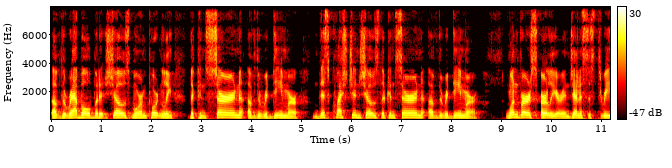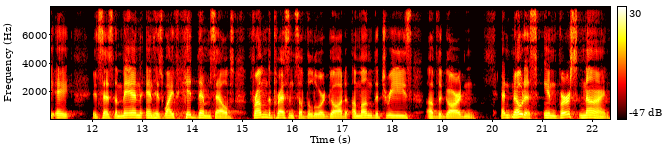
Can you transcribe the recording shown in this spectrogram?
of the rebel, but it shows more importantly the concern of the Redeemer. This question shows the concern of the Redeemer. One verse earlier in Genesis 3 8, it says, The man and his wife hid themselves from the presence of the Lord God among the trees of the garden. And notice in verse 9,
